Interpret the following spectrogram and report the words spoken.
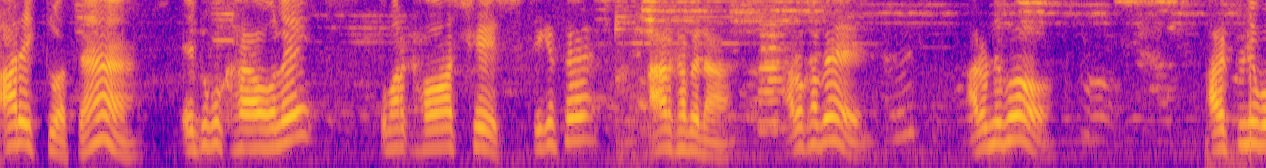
আর একটু আছে হ্যাঁ? এটুকু খাওয়া হলে তোমার খাওয়া শেষ ঠিক আছে? আর খাবে না। আরও খাবে? আরও নিব? আর একটু নিব?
